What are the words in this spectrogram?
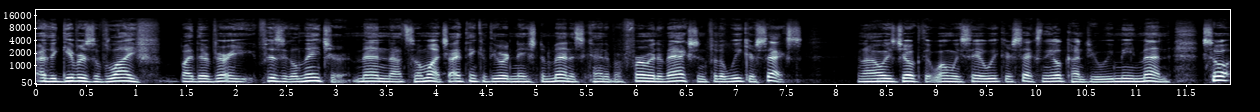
are the givers of life by their very physical nature. Men, not so much. I think of the ordination of men as a kind of affirmative action for the weaker sex. And I always joke that when we say a weaker sex in the old country, we mean men. So,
